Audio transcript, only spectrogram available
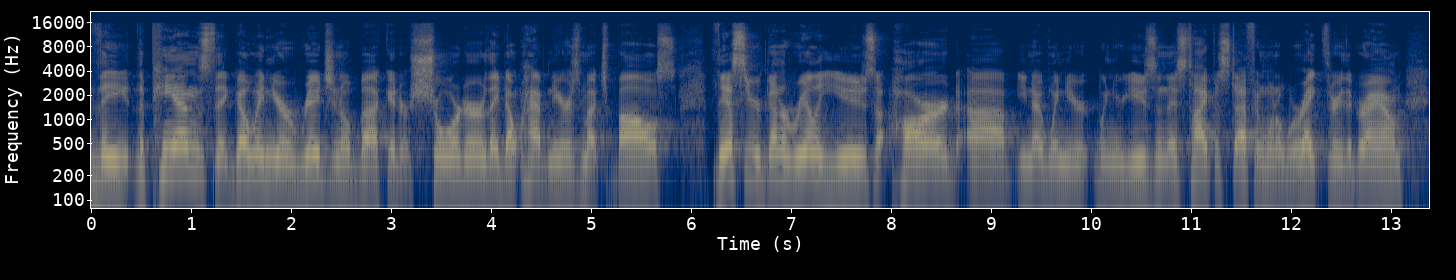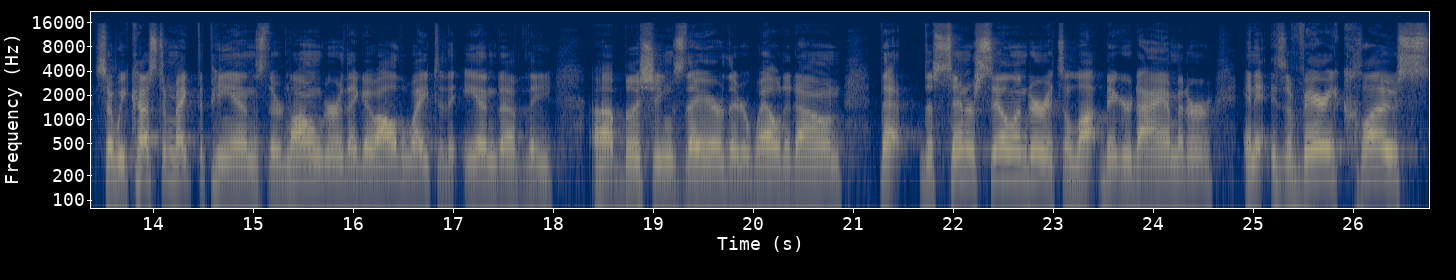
the, the pins that go in your original bucket are shorter. They don't have near as much boss. This you're going to really use hard, uh, you know, when you're when you're using this type of stuff and want to rake through the ground. So we custom make the pins. They're longer. They go all the way to the end of the uh, bushings there that are welded on. That the center cylinder, it's a lot bigger diameter, and it is a very close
